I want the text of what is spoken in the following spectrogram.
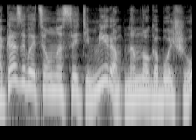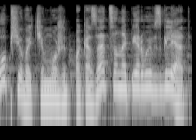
Оказывается, у нас с этим миром намного больше общего, чем может показаться на первый взгляд.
